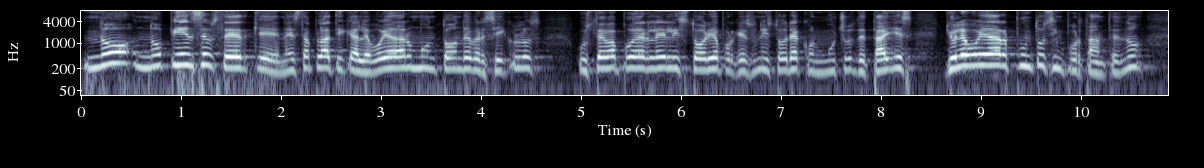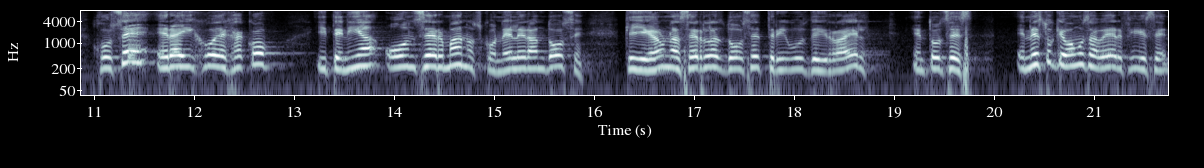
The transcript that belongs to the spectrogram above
no, no piense usted que en esta plática le voy a dar un montón de versículos. Usted va a poder leer la historia porque es una historia con muchos detalles. Yo le voy a dar puntos importantes, ¿no? José era hijo de Jacob y tenía 11 hermanos, con él eran 12, que llegaron a ser las 12 tribus de Israel. Entonces, en esto que vamos a ver, fíjese,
